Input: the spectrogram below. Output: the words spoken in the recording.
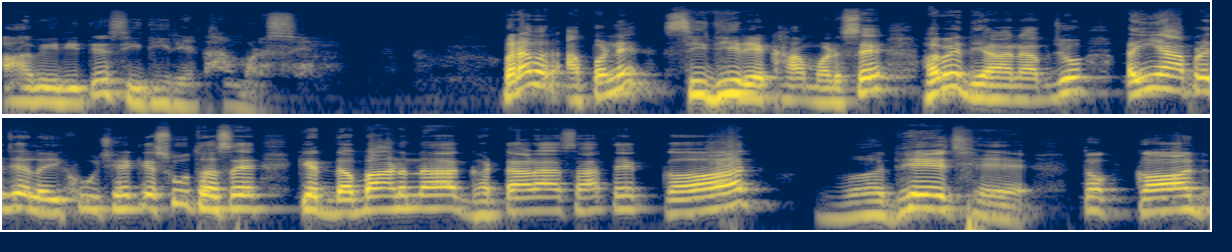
આવી રીતે સીધી રેખા મળશે. બરાબર? આપણને સીધી રેખા મળશે. હવે ધ્યાન આપજો, અહીંયા આપણે જે લખ્યું છે કે શું થશે? કે દબાણના ઘટાડા સાથે કદ વધે છે. તો કદ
